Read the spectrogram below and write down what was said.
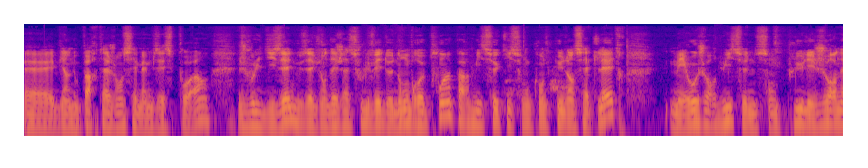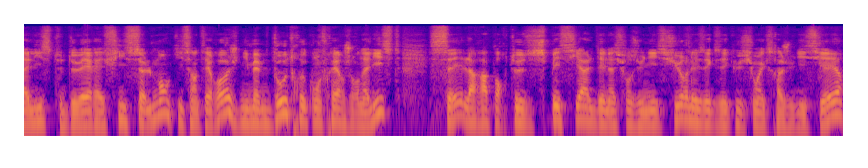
euh, eh bien, nous partageons ces mêmes espoirs. Je vous le disais, nous avions déjà soulevé de nombreux points parmi ceux qui sont contenus dans cette lettre, mais aujourd'hui, ce ne sont plus les journalistes de RFI seulement qui s'interrogent, ni même d'autres confrères journalistes, c'est la rapporteuse spéciale des Nations Unies sur les exécutions extrajudiciaires,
